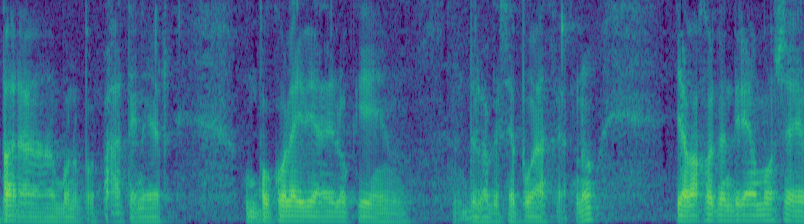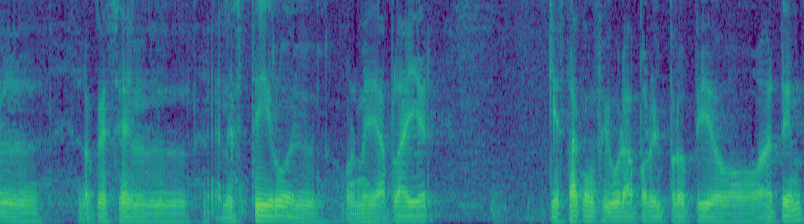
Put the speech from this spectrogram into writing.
para, bueno, pues para tener un poco la idea de lo que, de lo que se puede hacer, ¿no? Y abajo tendríamos el, lo que es el, el steel o el, o el media player, que está configurada por el propio ATEM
